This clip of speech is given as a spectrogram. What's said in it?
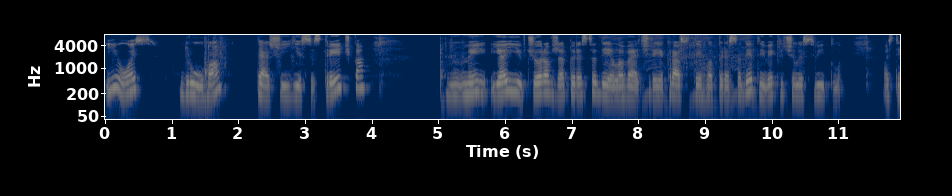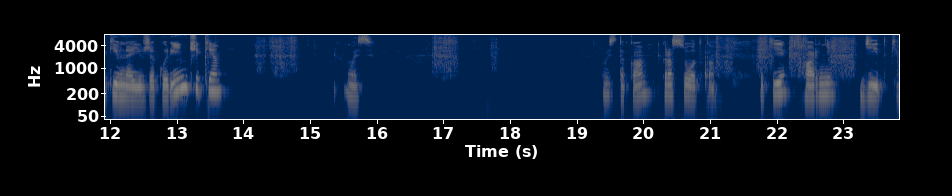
І ось друга, теж її сестричка. Ми, Я її вчора вже пересадила ввечері. Якраз встигла пересадити і виключили світло. Ось такі в неї вже корінчики. Ось. Ось така красотка. Такі гарні дітки.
